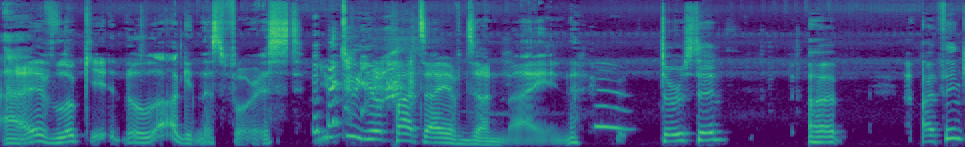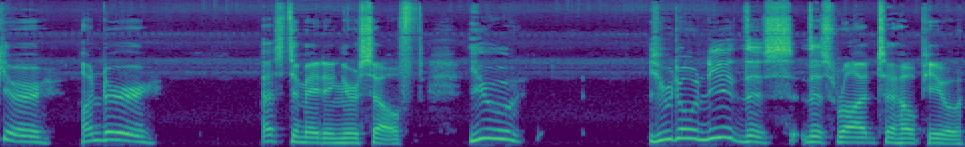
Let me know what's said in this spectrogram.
Uh, have located the log in this forest. You do your part, I have done mine. Duristan, uh, I think you're underestimating yourself. You, you don't need this this rod to help you,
